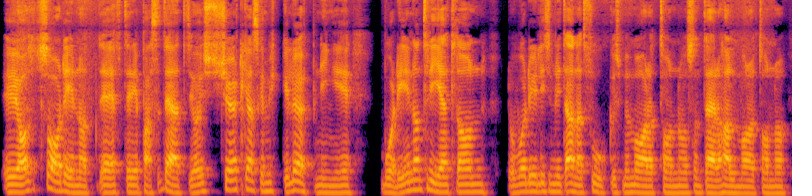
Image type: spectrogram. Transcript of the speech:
jag sa det något eh, efter det passet där att jag har kört ganska mycket löpning både inom triathlon, då var det ju liksom lite annat fokus med maraton och sånt där och halvmaraton och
